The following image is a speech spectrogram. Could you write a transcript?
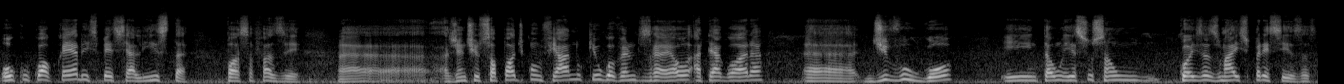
ou que qualquer especialista possa fazer. É, a gente só pode confiar no que o governo de Israel até agora é, divulgou e então isso são coisas mais precisas.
